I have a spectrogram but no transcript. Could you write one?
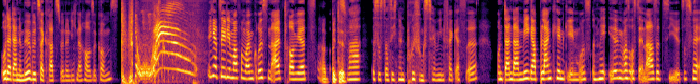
oder deine Möbel zerkratzt, wenn du nicht nach Hause kommst. Ich erzähle dir mal von meinem größten Albtraum jetzt. Äh, bitte. Und zwar ist es, dass ich einen Prüfungstermin vergesse und dann da mega blank hingehen muss und mir irgendwas aus der Nase zielt. Das wäre,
